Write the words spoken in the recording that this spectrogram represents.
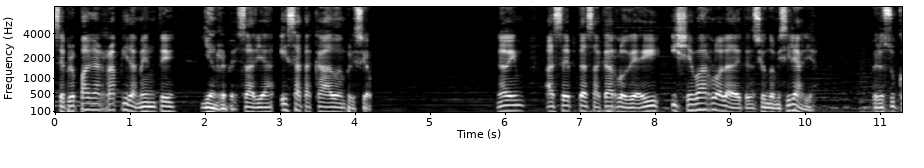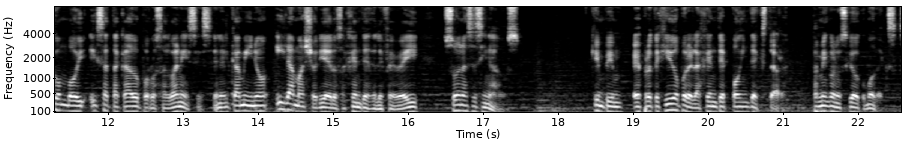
se propaga rápidamente y en represalia es atacado en prisión. Nadim acepta sacarlo de ahí y llevarlo a la detención domiciliaria, pero su convoy es atacado por los albaneses en el camino y la mayoría de los agentes del FBI son asesinados. Kimpin es protegido por el agente Point Dexter, también conocido como Dex,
